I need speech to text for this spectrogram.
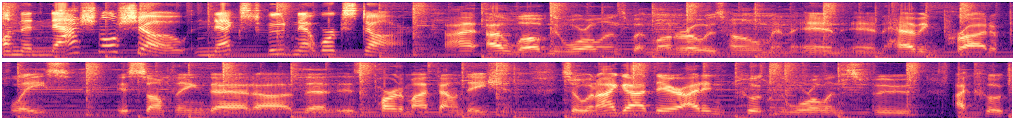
on the national show Next Food Network Star. I, I love New Orleans, but Monroe is home, and, and, and having pride of place is something that, uh, that is part of my foundation. So when I got there, I didn't cook New Orleans food. I cooked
